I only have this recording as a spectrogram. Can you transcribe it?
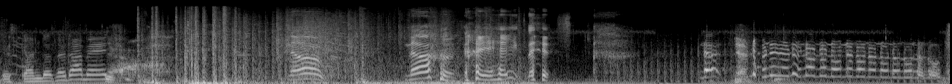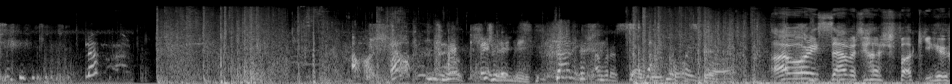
This gun does no damage! Yeah. No! No! I hate this! no, no, no, no, no, no, no, no, no, no, no, no, no, no, no, no. No! Oh, fuck! Jamie. Danny, I'm gonna slap your face there. I've already sabotaged, fuck you!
